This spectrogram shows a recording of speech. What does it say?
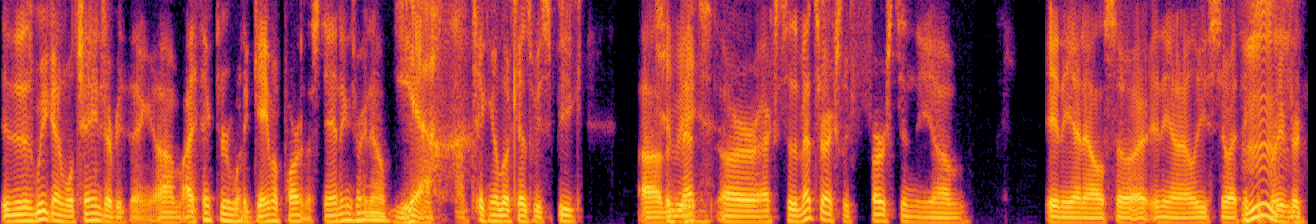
this weekend will change everything. Um, I think they're what a game apart in the standings right now. yeah. I'm taking a look as we speak. Uh, the Should be. Mets are actually so the Mets are actually first in the um in the NL. So uh, in the NL East. So I think the Braves Hmm. are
